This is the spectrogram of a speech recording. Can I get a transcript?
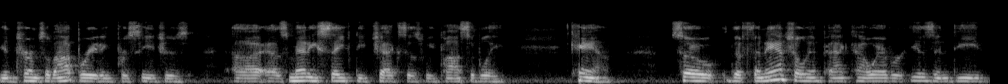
in terms of operating procedures, uh, as many safety checks as we possibly can. So the financial impact, however, is indeed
